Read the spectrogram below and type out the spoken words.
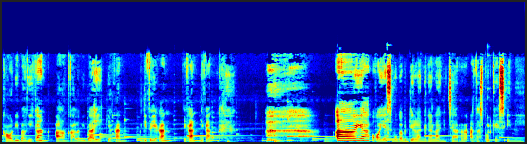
Kalau dibagikan alangkah lebih baik ya kan? Begitu ya kan? Ya kan? Ya kan uh, ya pokoknya semoga berjalan dengan lancar atas podcast ini.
